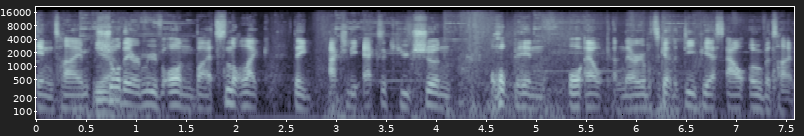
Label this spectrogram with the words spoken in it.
in time. Yeah. Sure, they remove on, but it's not like they actually execute Xun or Bin or Elk, and they're able to get the DPS out over time.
